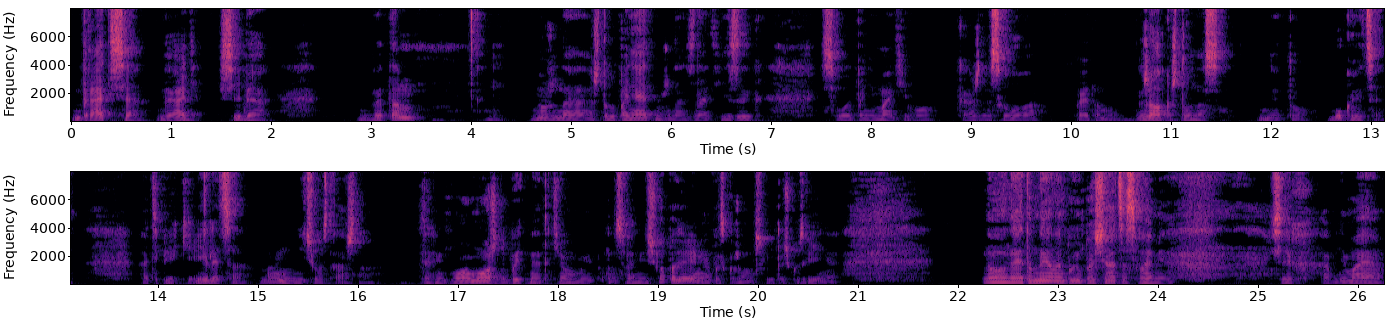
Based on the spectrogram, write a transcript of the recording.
драться, драть себя. В этом нужно, чтобы понять, нужно знать язык свой, понимать его, каждое слово. Поэтому жалко, что у нас нету буквицы, а теперь кириллица. Ну, ничего страшного. Как может быть, на эту тему мы потом с вами еще поговорим, я выскажу вам свою точку зрения. Ну, на этом, наверное, будем прощаться с вами. Всех обнимаю,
